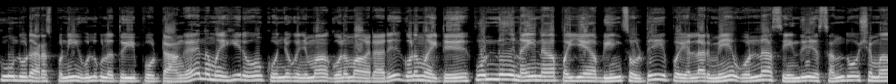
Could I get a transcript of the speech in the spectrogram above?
கூண்டோட அரெஸ்ட் பண்ணி உள்ளுக்குள்ள தூக்கி போட்டாங்க. நம்ம ஹீரோவும் கொஞ்சம் கொஞ்சமா குணமாகறாரு. குணமாயிட்டு பொண்ணு நைனா பையன் அப்படின்னு சொல்லிட்டு இப்போ எல்லாருமே ஒன்னா சேர்ந்து சந்தோஷமா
